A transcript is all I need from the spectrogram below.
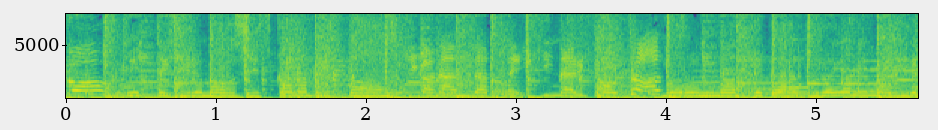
トって昼間は静かなビスト。月がなんだっていきなりとうとう夜になってから暗闇も入れ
